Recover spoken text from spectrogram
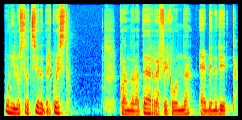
un'illustrazione per questo. Quando la terra è feconda, è benedetta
